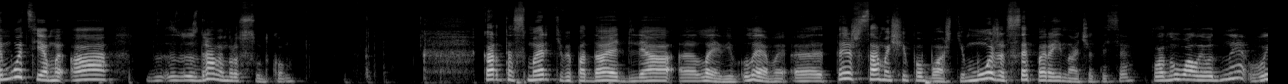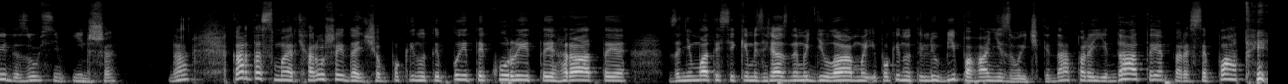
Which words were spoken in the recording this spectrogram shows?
емоціями, а здравим розсудком. Карта смерті випадає для е, левів. Леви, е, те ж саме, що й по башті. Може все переіначитися. Планували одне, вийде зовсім інше. Да? Карта смерть хороший день, щоб покинути пити, курити, грати, займатися якимись грязними ділами і покинути любі погані звички, да? переїдати, пересипати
